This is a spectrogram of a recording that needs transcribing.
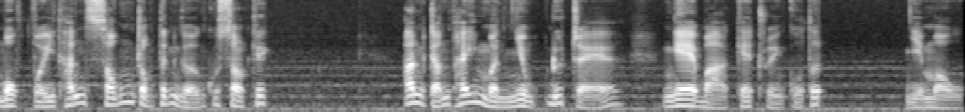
một vị thánh sống trong tín ngưỡng của Sarkic, anh cảm thấy mình như một đứa trẻ nghe bà kể chuyện cổ tích, nhiệm màu.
